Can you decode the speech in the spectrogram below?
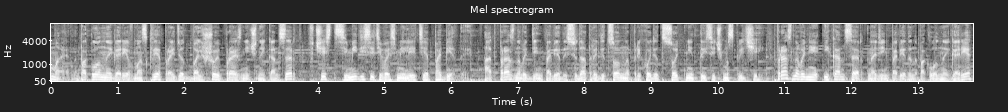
мая на Поклонной горе в Москве пройдет большой праздничный концерт в честь 78-летия Победы. Отпраздновать День Победы сюда традиционно приходят сотни тысяч москвичей. Празднование и концерт на День Победы на Поклонной горе,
